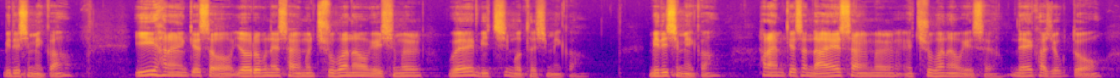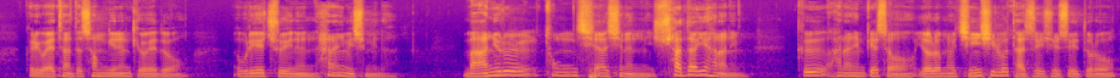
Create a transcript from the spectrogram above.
믿으십니까? 이 하나님께서 여러분의 삶을 주관하고 계심을 왜 믿지 못하십니까? 믿으십니까? 하나님께서 나의 삶을 주관하고 계세요. 내 가족도 그리고 애타한테 섬기는 교회도 우리의 주인은 하나님이십니다. 만유를 통치하시는 샤다이 하나님, 그 하나님께서 여러분을 진실로 다스리실 수 있도록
